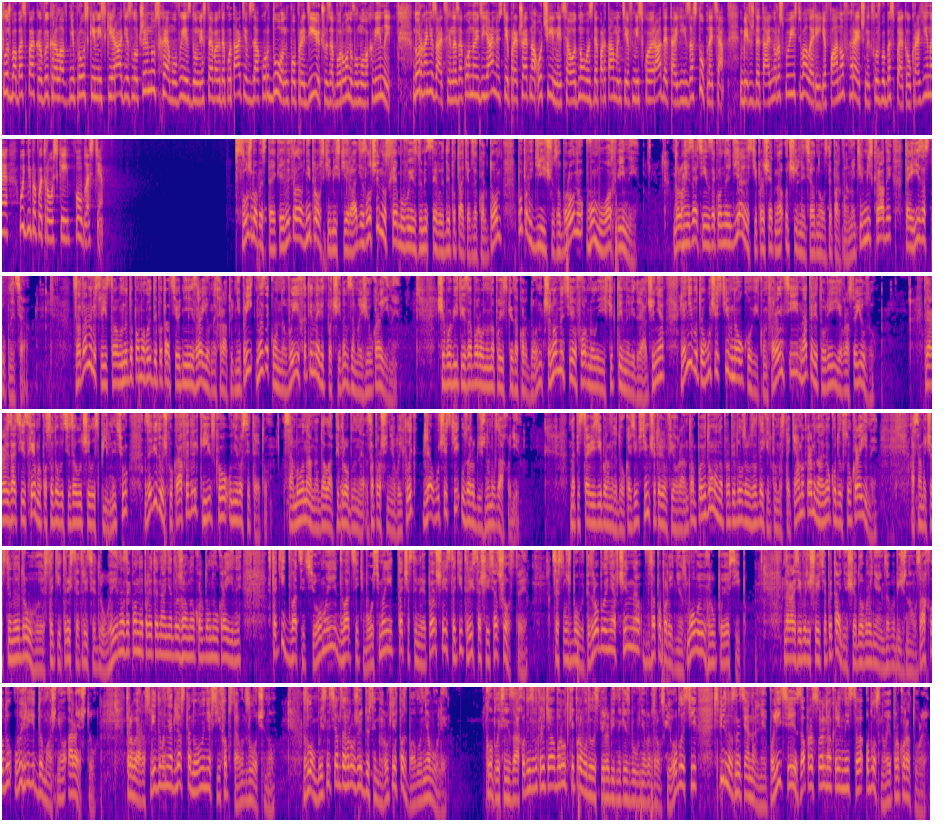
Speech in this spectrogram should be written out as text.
Служба безпеки викрила в Дніпровській міській раді злочинну схему виїзду місцевих депутатів за кордон, попри діючу заборону в умовах війни. До організації незаконної діяльності причетна очільниця одного з департаментів міської ради та її заступниця. Більш детально розповість Валерій Єфанов, речник Служби безпеки України у Дніпропетровській області. Служба безпеки викрила в Дніпровській міській раді злочинну схему виїзду місцевих депутатів за кордон попри діючу заборону в умовах війни. До організації незаконної діяльності причетна очільниця одного з департаментів міськради та її заступниця. За даними слідства, вони допомогли депутації однієї з районних рад у Дніпрі незаконно виїхати на відпочинок за межі України. Щоб обійти заборону на поїздки за кордон, чиновниці оформили їй фіктивне відрядження для нібито участі в науковій конференції на території Євросоюзу. Для реалізації схеми посадовиці залучили спільницю завідувачку кафедри Київського університету. Саме вона надала підроблене запрошення виклик для участі у зарубіжному заході. На підставі зібраних доказів всім чотирьом фігурантам повідомлено про підозру за декількома статтями Кримінального кодексу України, а саме частиною 2 статті 332 незаконне перетинання державного кордону України, статті 27, 28 та частиною 1 статті 366. Це службове підроблення, вчинене за попередньою змовою групою осіб. Наразі вирішується питання щодо обрання їм запобіжного заходу у вигляді домашнього арешту. Триває розслідування для встановлення всіх обставин злочину. Зловмисницям загрожують до 7 років позбавлення волі. Комплексні заходи з викриття оборудки проводили співробітники СБУ в Дніпропетровській області спільно з Національною поліцією за процесуального керівництва обласної прокуратури.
